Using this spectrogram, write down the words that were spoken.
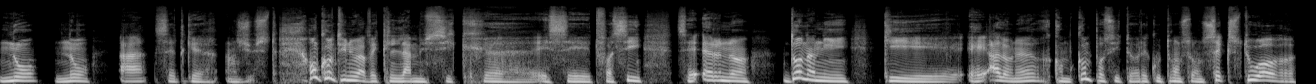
non, non à cette guerre injuste. On continue avec la musique euh, et cette fois-ci, c'est Erno Donani qui est à l'honneur comme compositeur. Écoutons son sextuor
